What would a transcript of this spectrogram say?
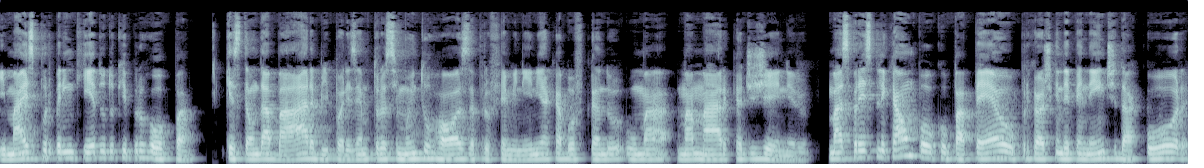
e mais por brinquedo do que por roupa. A questão da Barbie, por exemplo, trouxe muito rosa para o feminino e acabou ficando uma, uma marca de gênero. Mas para explicar um pouco o papel, porque eu acho que independente da cor,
